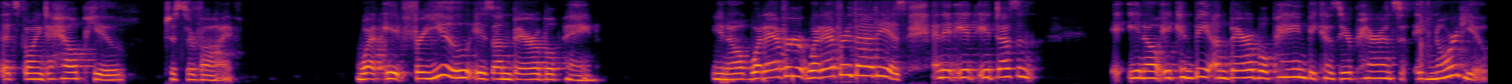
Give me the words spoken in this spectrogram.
that's going to help you to survive. What it for you is unbearable pain. You know, whatever whatever that is. And it it it doesn't you know, it can be unbearable pain because your parents ignored you.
